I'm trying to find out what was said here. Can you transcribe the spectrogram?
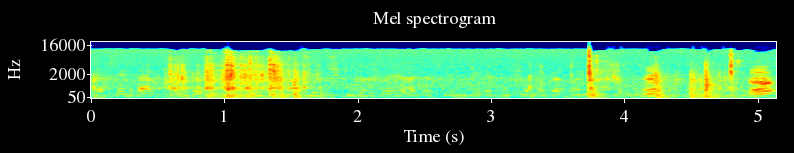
Das sind dann also 70 Kilo schwerer, deswegen geht das nicht so locker von Hand. Ja. So.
